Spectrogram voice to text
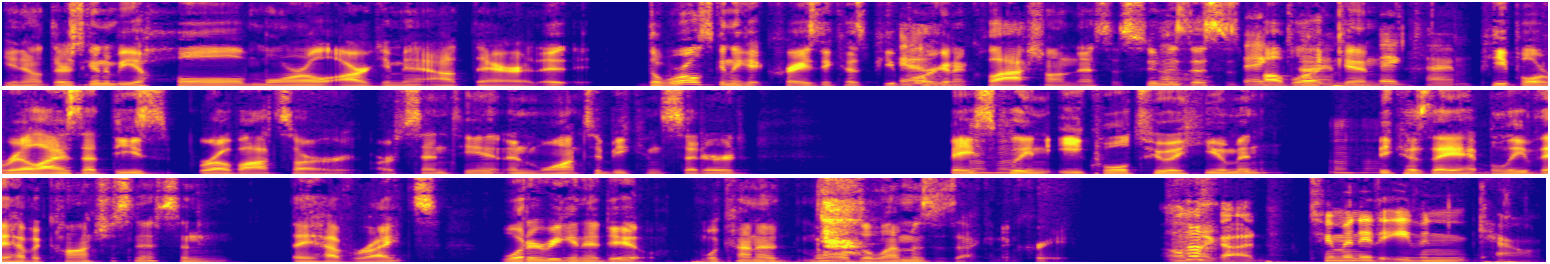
you know there's going to be a whole moral argument out there It- the world's going to get crazy because people Yeah. are going to clash on this as soon as Oh, this is public time, and big time. people realize that these robots are are sentient and want to be considered basically Mm-hmm. an equal to a human Mhm. because they believe they have a consciousness and they have rights what are we going to do what kind of moral dilemmas is that going to create Oh my God, too many to even count.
